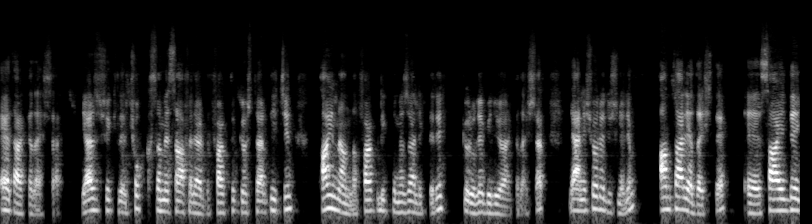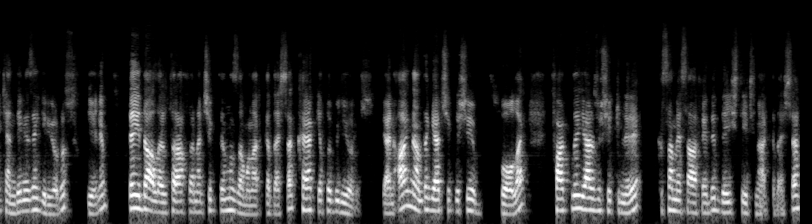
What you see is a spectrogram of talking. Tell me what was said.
Evet arkadaşlar, yeryüzü şekilleri çok kısa mesafelerde farklılık gösterdiği için aynı anda farklı iklim özellikleri görülebiliyor arkadaşlar. Yani şöyle düşünelim. Antalya'da işte e, sahildeyken denize giriyoruz diyelim. Bey Dağları taraflarına çıktığımız zaman arkadaşlar kayak yapabiliyoruz. Yani aynı anda gerçekleşiyor bu olay. Farklı yeryüzü şekilleri kısa mesafede değiştiği için arkadaşlar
